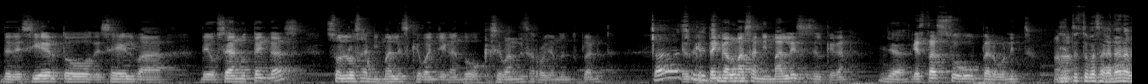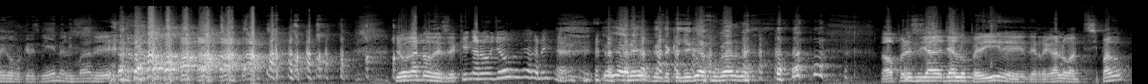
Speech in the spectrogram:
de desierto, de selva, de océano tengas, son los animales que van llegando o que se van desarrollando en tu planeta. Ah, El que tenga chingón. más animales es el que gana. Ya. Está súper bonito. Y entonces tú vas a ganar, amigo, porque eres bien animal. Sí. Yo gano desde. ¿Quién ganó? Yo, ya gané. Yo ya haré desde que llegué a jugar, güey. No, pero ese ya, ya lo pedí de, de regalo anticipado.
